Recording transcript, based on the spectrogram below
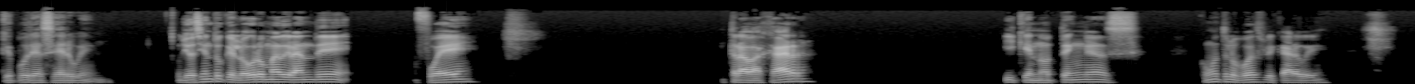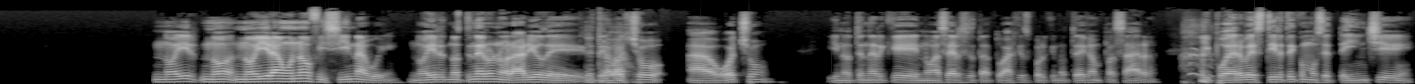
¿Qué podría ser, güey? Yo siento que el logro más grande fue trabajar y que no tengas. ¿Cómo te lo puedo explicar, güey? No ir, no, no ir a una oficina, güey. No ir, no tener un horario de, De de trabajo. 8 a 8 y no tener que no hacerse tatuajes porque no te dejan pasar y poder vestirte como se te hinche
